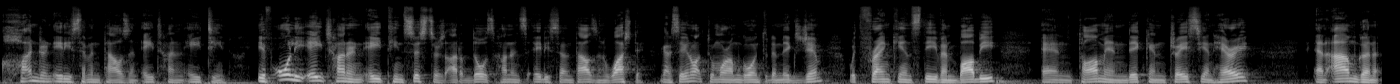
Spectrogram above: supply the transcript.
187,818. If only 818 sisters out of those 187,000 watched it, I'm gonna say, you know what, tomorrow I'm going to the mixed gym with Frankie and Steve and Bobby and Tom and Dick and Tracy and Harry, and I'm gonna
